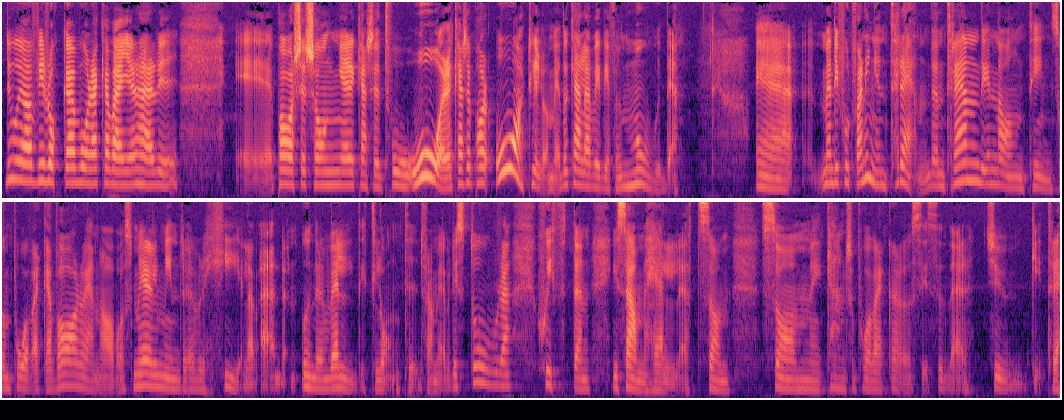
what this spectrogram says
Du och jag, vi rockar våra kavajer här i ett par säsonger, kanske två år, kanske ett par år till och med. Då kallar vi det för mode. Eh, men det är fortfarande ingen trend. En trend är någonting som påverkar var och en av oss, mer eller mindre över hela världen, under en väldigt lång tid framöver. Det är stora skiften i samhället som, som kanske påverkar oss i sådär 20-30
